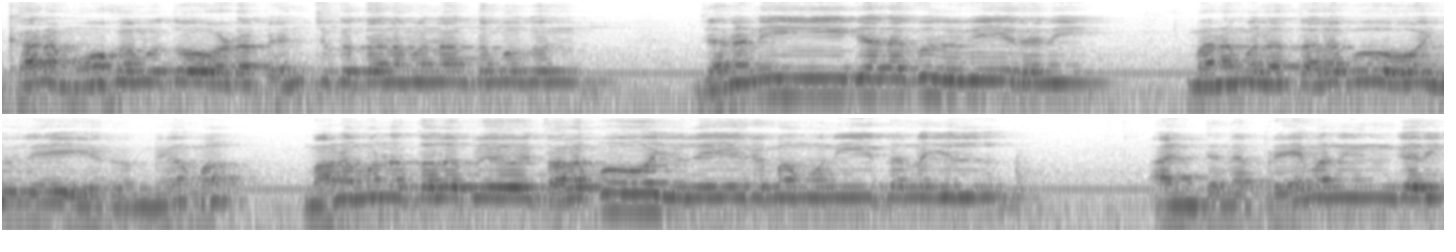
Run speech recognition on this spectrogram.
ఘన మోహముతోడ పెంచుకుతనమునంతముగున్ జననీ జనకులు వీరని మనముల తలపోయులేరు మెమ- మనమున తలపో తలపోయులేరు మముని తనయుల్. అంటన ప్రేమనింగరి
